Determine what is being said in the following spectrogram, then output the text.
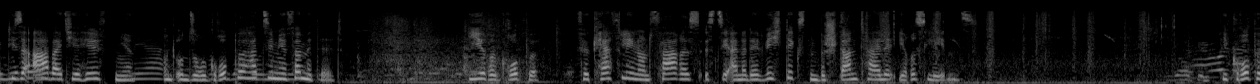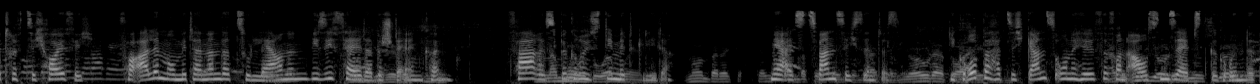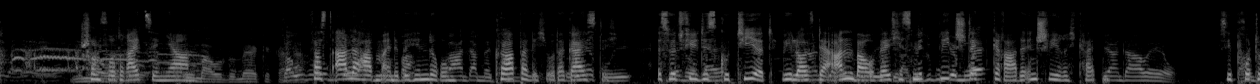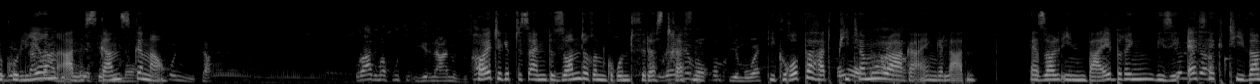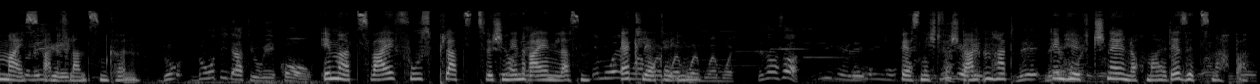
Diese Arbeit hier hilft mir und unsere Gruppe hat sie mir vermittelt. Ihre Gruppe. Für Kathleen und Faris ist sie einer der wichtigsten Bestandteile ihres Lebens. Die Gruppe trifft sich häufig, vor allem um miteinander zu lernen, wie sie Felder bestellen können. Faris begrüßt die Mitglieder. Mehr als 20 sind es. Die Gruppe hat sich ganz ohne Hilfe von außen selbst gegründet. Schon vor 13 Jahren. Fast alle haben eine Behinderung, körperlich oder geistig. Es wird viel diskutiert, wie läuft der Anbau, welches Mitglied steckt gerade in Schwierigkeiten. Sie protokollieren alles ganz genau. Heute gibt es einen besonderen Grund für das Treffen. Die Gruppe hat Peter Muraga eingeladen. Er soll ihnen beibringen, wie sie effektiver Mais anpflanzen können. Immer zwei Fuß Platz zwischen den Reihen lassen, erklärt er ihnen. Wer es nicht verstanden hat, dem hilft schnell nochmal der Sitznachbar.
